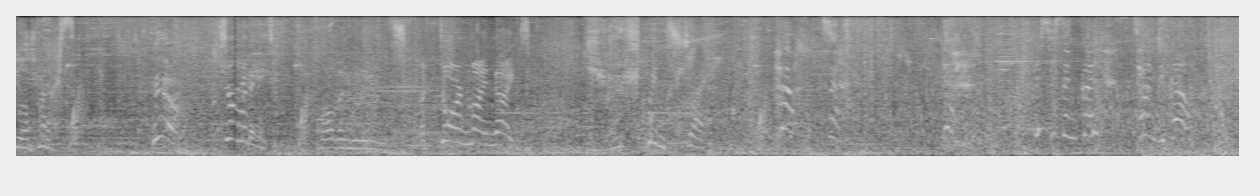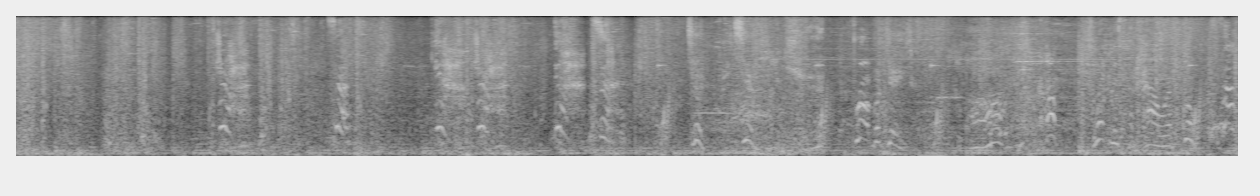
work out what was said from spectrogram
You a verse. Germinate! Fallen leaves, adorn my night! Wind strike! This isn't good. Time to go. Propagate! Witness the power of...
